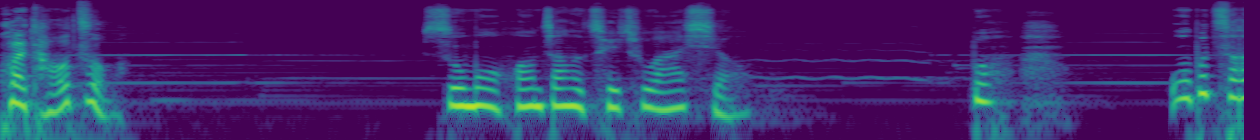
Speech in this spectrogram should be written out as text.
快逃走！苏沫慌张的催促阿秀：“不，我不走。”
